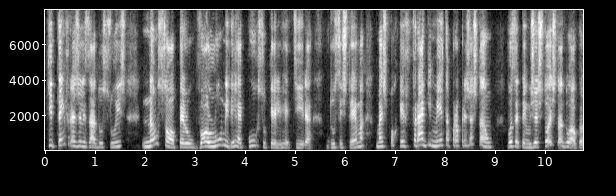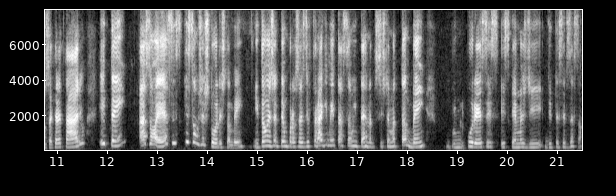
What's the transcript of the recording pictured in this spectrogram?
que tem fragilizado o SUS, não só pelo volume de recurso que ele retira do sistema, mas porque fragmenta a própria gestão. Você tem o gestor estadual, que é o secretário, e tem as OS, que são gestoras também. Então, a gente tem um processo de fragmentação interna do sistema também por esses esquemas de, de terceirização.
